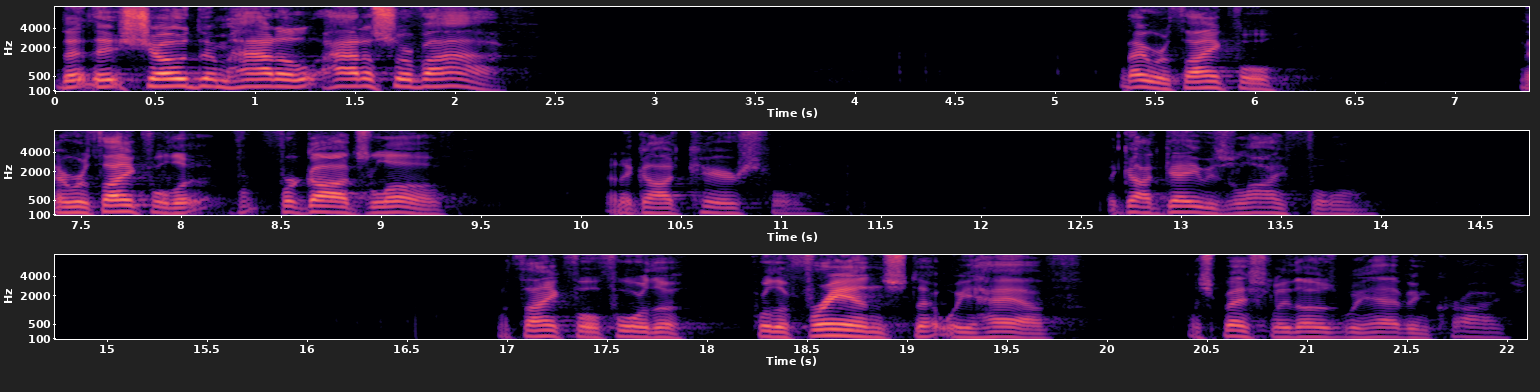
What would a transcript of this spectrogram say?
that, that showed them how to, how to survive. They were thankful. They were thankful that, for God's love and that God cares for them, that God gave His life for them. We're thankful for the, for the friends that we have, especially those we have in Christ.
